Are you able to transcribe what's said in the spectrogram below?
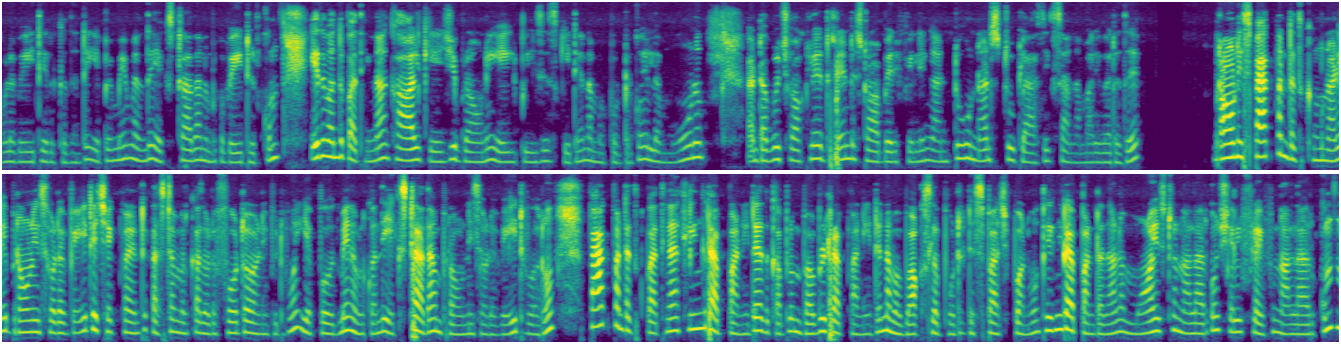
எவ்வளோ வெயிட் இருக்குதுன்ட்டு எப்பவுமே வந்து எக்ஸ்ட்ரா தான் நமக்கு வெயிட் இருக்கும். இது வந்து பார்த்திங்கன்னா கால் கேஜி ப்ரௌனி எயிட் பீசஸ் கிட்டே நம்ம போட்டிருக்கோம். இல்லை மூணு டபுள் சாக்லேட் ரெண்டு strawberry filling and two nuts two classics அந்த மாதிரி வருது. ப்ரௌனிஸ் பேக் பண்ணுறதுக்கு முன்னாடி ப்ரௌனிஸோட வெயிட்டை செக் பண்ணிவிட்டு கஸ்டமருக்கு அதோட ஃபோட்டோ அனுப்பிடுவோம். எப்போதுமே நம்மளுக்கு வந்து எக்ஸ்ட்ரா தான் ப்ரௌனிஸோட வெயிட் வரும். பேக் பண்ணுறதுக்கு பார்த்தீங்கன்னா கிளிங் ரேப் பண்ணிவிட்டு அதுக்கப்புறம் பபுள் ரேப் பண்ணிவிட்டு நம்ம பாக்ஸில் போட்டு டிஸ்பேச் பண்ணுவோம். கிளிங் ரேப் பண்ணுறதுனால மாய்ஸ்ட்டும் நல்லாயிருக்கும் ஷெல்ஃப் லைஃபும் நல்லாயிருக்கும்.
